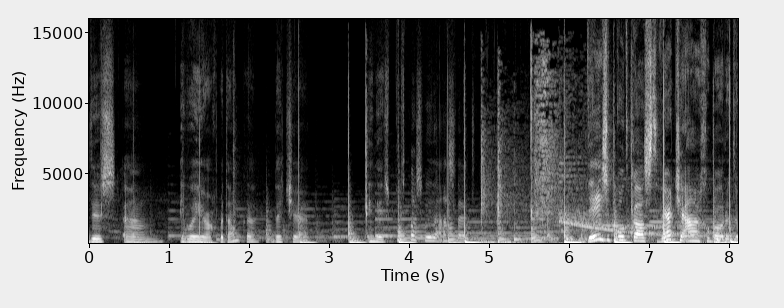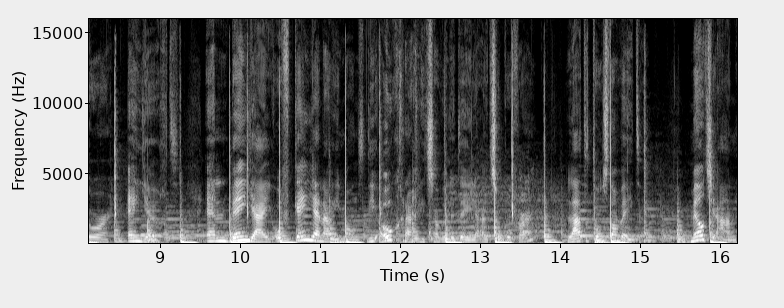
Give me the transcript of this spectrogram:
Dus um, ik wil je heel erg bedanken dat je in deze podcast wilde aansluiten. Deze podcast werd je aangeboden door En Jeugd. En ben jij of ken jij nou iemand die ook graag iets zou willen delen uit zijn koffer? Laat het ons dan weten. Meld je aan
